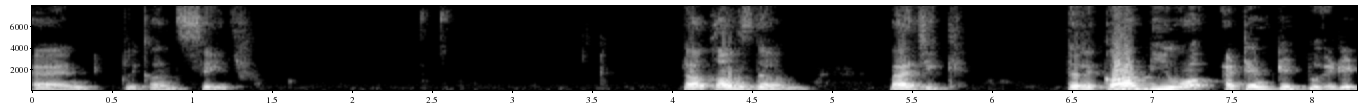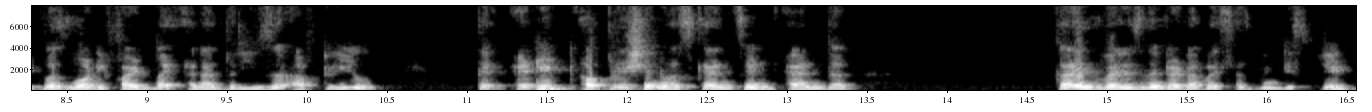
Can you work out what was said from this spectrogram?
and click on save. Now comes the magic. The record you attempted to edit was modified by another user after you. The edit operation was cancelled and the current values in the database has been displayed.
